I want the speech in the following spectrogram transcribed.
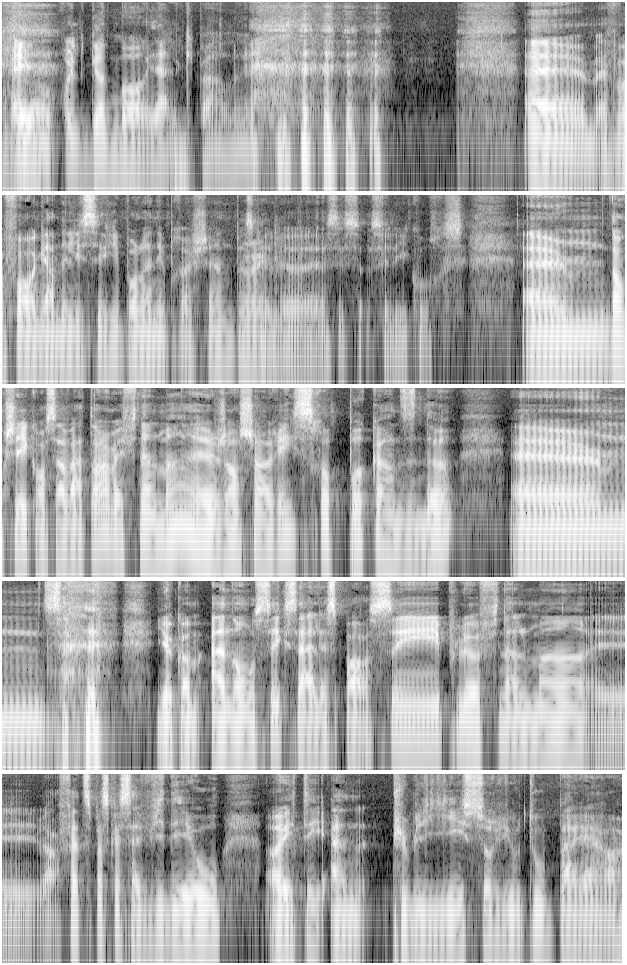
Hey, on voit le gars de Montréal qui parle. là. Euh, ben, va falloir garder les séries pour l'année prochaine parce Ouais. que là, c'est ça, c'est les courses. Euh, donc, chez les conservateurs, ben, finalement, euh, Jean Charest, il ne sera pas candidat. Euh, ça- il a comme annoncé que ça allait se passer. Puis là, finalement, en fait, c'est parce que sa vidéo a été an- publiée sur YouTube par erreur.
